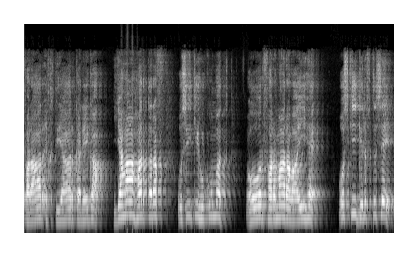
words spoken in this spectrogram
فرار اختیار کرے گا؟ یہاں ہر طرف اسی کی حکومت اور فرما روائی ہے۔ اس کی گرفت سے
